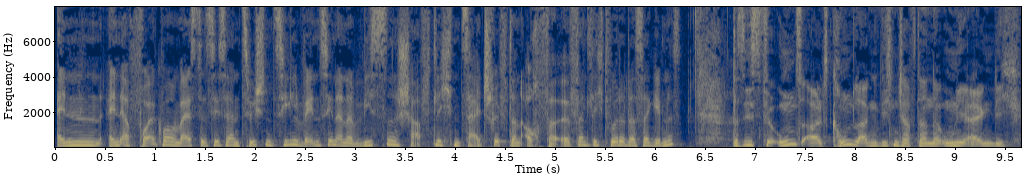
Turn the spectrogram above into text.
ein, ein Erfolg, wo man weiß, das ist ein Zwischenziel, wenn es in einer wissenschaftlichen Zeitschrift dann auch veröffentlicht wurde, das Ergebnis? Das ist für uns als Grundlagenwissenschaftler an der Uni eigentlich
